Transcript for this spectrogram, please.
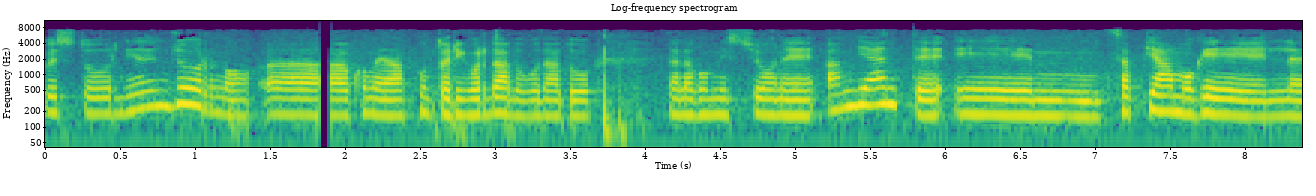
questo ordine del giorno, eh, come appunto ha ricordato, votato dalla Commissione Ambiente e mh, mm, sappiamo che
